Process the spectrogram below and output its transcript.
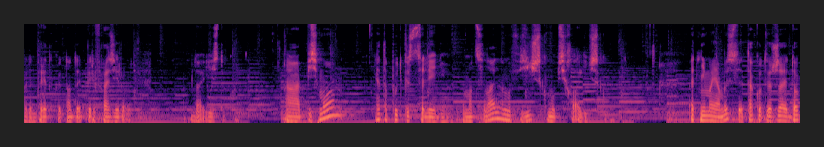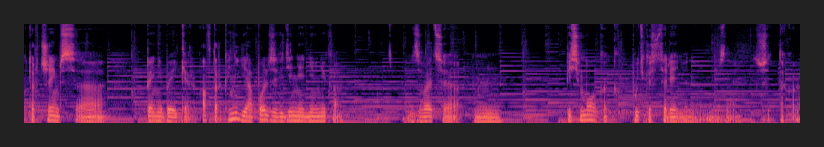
блин, бред какой-то надо перефразировать. Да, есть такое. А письмо — это путь к исцелению, эмоциональному, физическому, психологическому. Это не моя мысль, так утверждает доктор Джеймс э, Пенни Бейкер, автор книги о пользе ведения дневника. Называется «Письмо как путь к исцелению», не знаю, что это такое.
